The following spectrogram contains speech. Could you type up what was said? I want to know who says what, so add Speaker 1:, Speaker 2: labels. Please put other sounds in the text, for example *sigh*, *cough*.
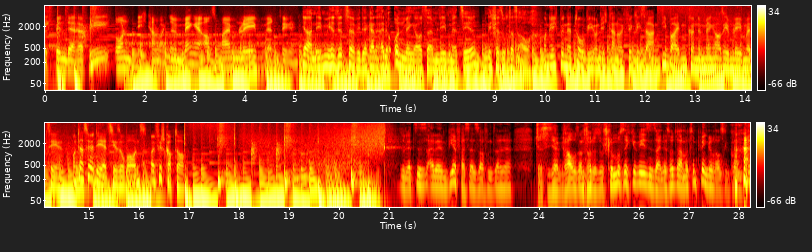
Speaker 1: Ich bin der Höffi und ich kann euch eine Menge aus meinem Leben erzählen.
Speaker 2: Ja, neben mir sitzt Höffi, der kann eine Unmenge aus seinem Leben erzählen und ich versuche das auch.
Speaker 3: Und ich bin der Tobi und ich kann euch wirklich sagen, die beiden können eine Menge aus ihrem Leben erzählen. Und das hört ihr jetzt hier so bei uns bei Fischkopf Talk.
Speaker 2: So letztens ist einer im Bierfass ersoffen. Sagt er, das ist ja grausam, sollte so schlimm muss nicht gewesen sein. Er ist nur dreimal zum Pinkeln rausgekommen. *laughs*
